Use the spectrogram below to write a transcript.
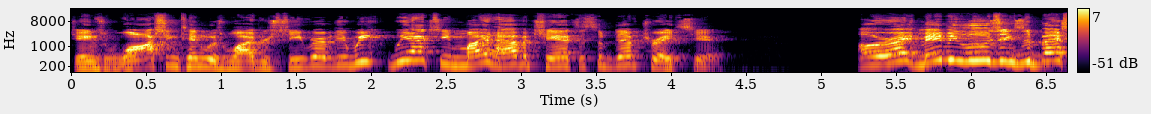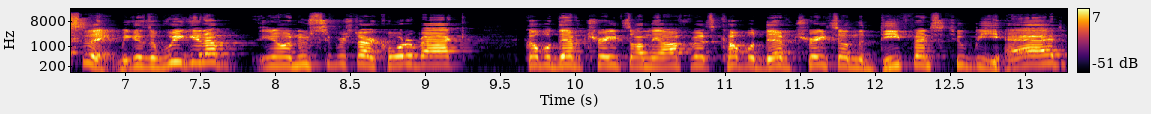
James Washington was wide receiver of the year. We, we actually might have a chance at some dev traits here. All right, maybe losing's the best thing because if we get up, you know, a new superstar quarterback a couple dev traits on the offense, a couple dev traits on the defense to be had.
